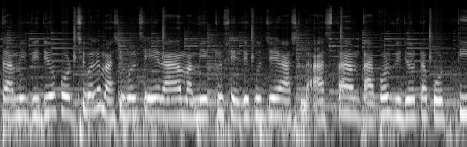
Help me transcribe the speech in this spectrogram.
তো আমি ভিডিও করছি বলে মাসি বলছে, এ রাম, আমি একটু সেজে গুজে আসলা, আসতাম। তারপর ভিডিওটা করতি।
